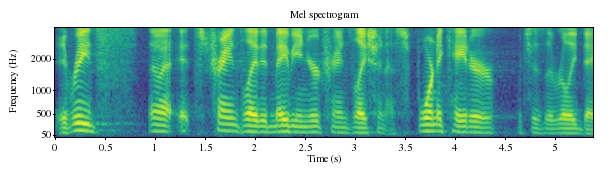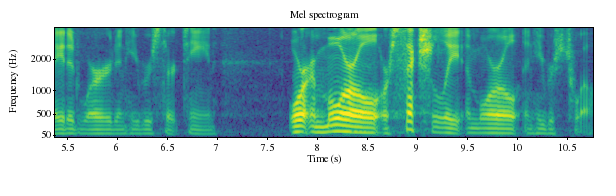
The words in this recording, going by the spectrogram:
It reads, uh, it's translated maybe in your translation as fornicator, which is a really dated word in Hebrews 13, or immoral or sexually immoral in Hebrews 12.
